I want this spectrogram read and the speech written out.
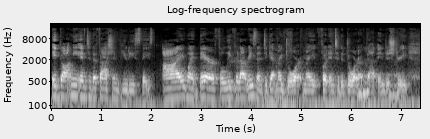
it got me into the fashion beauty space. I went there fully for that reason to get my door, my foot into the door of mm-hmm. that industry. Mm-hmm.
